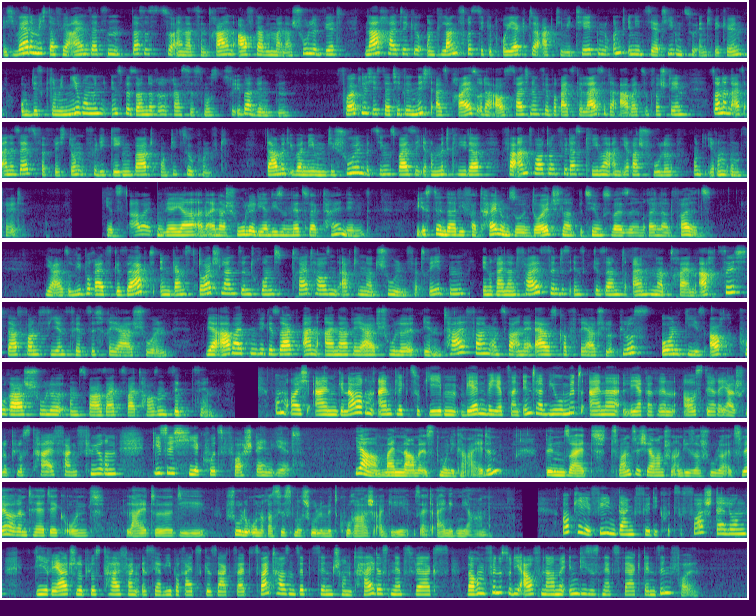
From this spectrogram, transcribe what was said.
Ich werde mich dafür einsetzen, dass es zu einer zentralen Aufgabe meiner Schule wird, nachhaltige und langfristige Projekte, Aktivitäten und Initiativen zu entwickeln, um Diskriminierungen, insbesondere Rassismus, zu überwinden. Folglich ist der Titel nicht als Preis oder Auszeichnung für bereits geleistete Arbeit zu verstehen, sondern als eine Selbstverpflichtung für die Gegenwart und die Zukunft. Damit übernehmen die Schulen bzw. ihre Mitglieder Verantwortung für das Klima an ihrer Schule und ihrem Umfeld. Jetzt arbeiten wir ja an einer Schule, die an diesem Netzwerk teilnimmt. Wie ist denn da die Verteilung so in Deutschland bzw. in Rheinland-Pfalz? Ja, also wie bereits gesagt, in ganz Deutschland sind rund 3800 Schulen vertreten. In Rheinland-Pfalz sind es insgesamt 183, davon 44 Realschulen. Wir arbeiten, wie gesagt, an einer Realschule in Talfang und zwar an der Erbeskopf Realschule Plus und die ist auch Courage-Schule und zwar seit 2017. Um euch einen genaueren Einblick zu geben, werden wir jetzt ein Interview mit einer Lehrerin aus der Realschule Plus Talfang führen, die sich hier kurz vorstellen wird. Ja, mein Name ist Monika Eiden, bin seit 20 Jahren schon an dieser Schule als Lehrerin tätig und leite die Schule ohne Rassismus, Schule mit Courage AG seit einigen Jahren. Okay, vielen Dank für die kurze Vorstellung. Die Realschule Plus Talfang ist ja, wie bereits gesagt, seit 2017 schon Teil des Netzwerks. Warum findest du die Aufnahme in dieses Netzwerk denn sinnvoll?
